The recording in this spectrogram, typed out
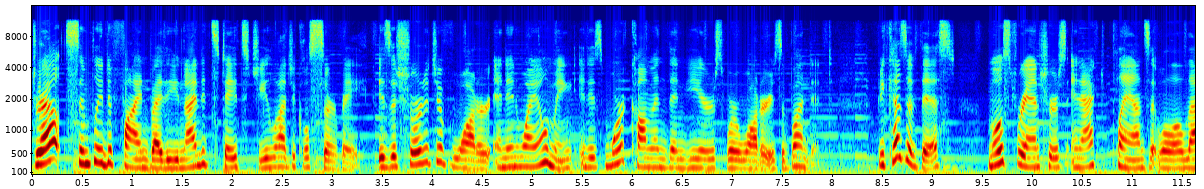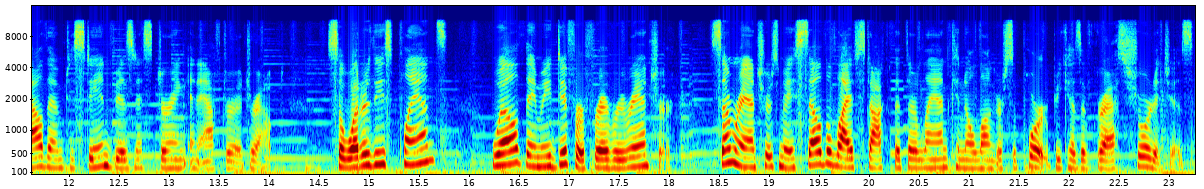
Drought, simply defined by the United States Geological Survey, is a shortage of water and in Wyoming it is more common than years where water is abundant. Because of this, most ranchers enact plans that will allow them to stay in business during and after a drought. So what are these plans? Well, they may differ for every rancher. Some ranchers may sell the livestock that their land can no longer support because of grass shortages.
